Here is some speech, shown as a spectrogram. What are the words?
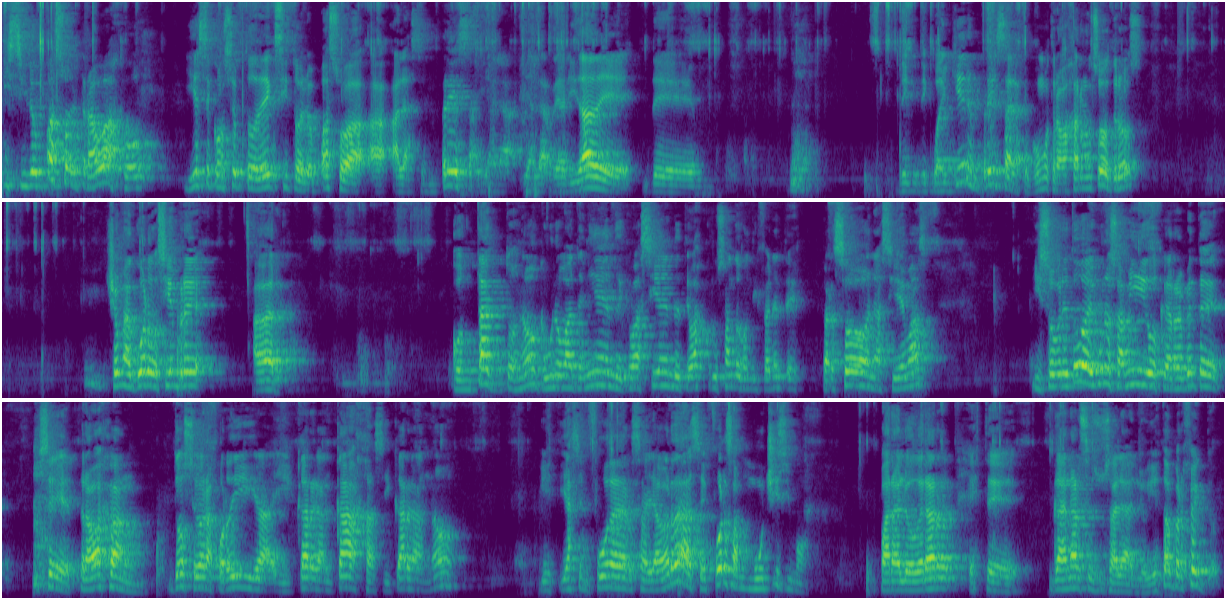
Y si lo paso al trabajo, y ese concepto de éxito lo paso a, las empresas y a la, realidad de, de, cualquier empresa a la que podemos trabajar nosotros, yo me acuerdo siempre, a ver, contactos ¿no? que uno va teniendo y que va haciendo, te vas cruzando con diferentes personas y demás. Y sobre todo algunos amigos que de repente, no sé, trabajan 12 horas por día y cargan cajas y cargan, ¿no? Y, hacen fuerza, y la verdad, se esfuerzan muchísimo para lograr este, ganarse su salario. Y está perfecto,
